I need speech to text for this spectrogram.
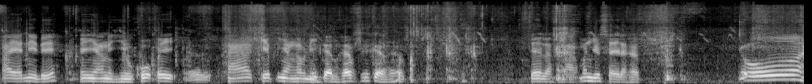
ไอ้อันนี้เด้ไอ้ยังนี่หิวคุไปหาเก็บยังครับคือนี่กันครับคือกันครับ ใช่ละหมากมันอยู่ใส่ละครับ โอ้ย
